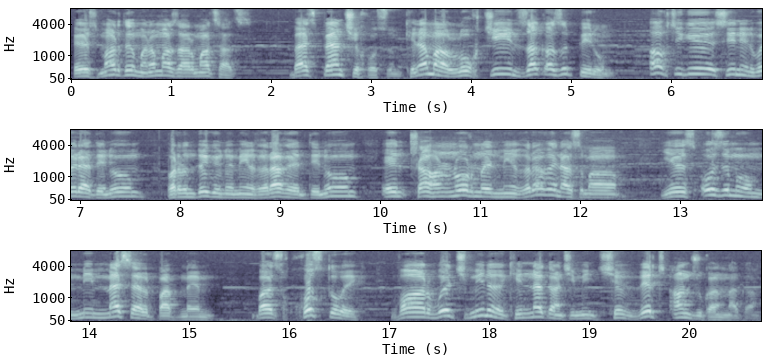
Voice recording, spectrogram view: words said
Այս մարդը մնամա զարմացած, բայց բան չի խոսում։ Կինամա լողջին զակազը պիրում։ Աղջիկը սինին վերադենում, բրնդոգունը մին գրաղ են տենում, են շահանորն են մին գրաղ են ասմա Ես ուզում մի մեսել պատմեմ, բայց խոստովեք, վար ոչ մինը քիննական չի մին չվերջ անջուկաննական։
